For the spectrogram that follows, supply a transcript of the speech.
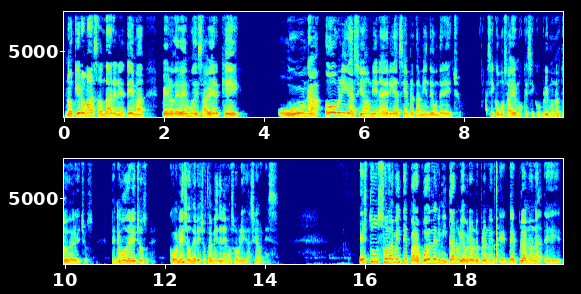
No quiero más ahondar en el tema, pero debemos de saber que una obligación viene adherida siempre también de un derecho. Así como sabemos que si cumplimos nuestros derechos, tenemos derechos, con esos derechos también tenemos obligaciones. Esto solamente para poder delimitarlo y hablar del plano, eh, del plano eh,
